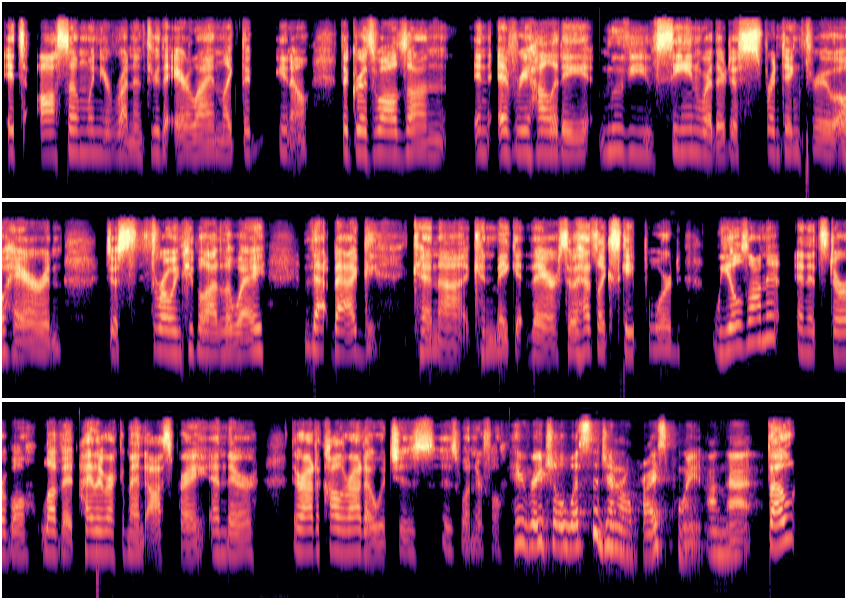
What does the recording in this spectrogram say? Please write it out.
It's awesome when you're running through the airline, like the you know the Griswolds on in every holiday movie you've seen where they're just sprinting through O'Hare and just throwing people out of the way. That bag can uh, can make it there. So it has like skateboard wheels on it, and it's durable. Love it. Highly recommend Osprey, and they're they're out of Colorado, which is is wonderful. Hey Rachel, what's the general price point on that? About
